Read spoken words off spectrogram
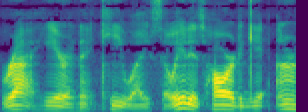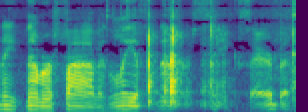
right here in that keyway. So it is hard to get underneath number 5 and lift number 6 there. But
